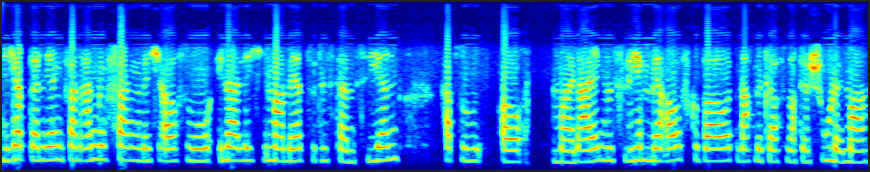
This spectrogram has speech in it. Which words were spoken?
Ich habe dann irgendwann angefangen, mich auch so innerlich immer mehr zu distanzieren, habe so auch mein eigenes Leben mehr aufgebaut, nachmittags nach der Schule immer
